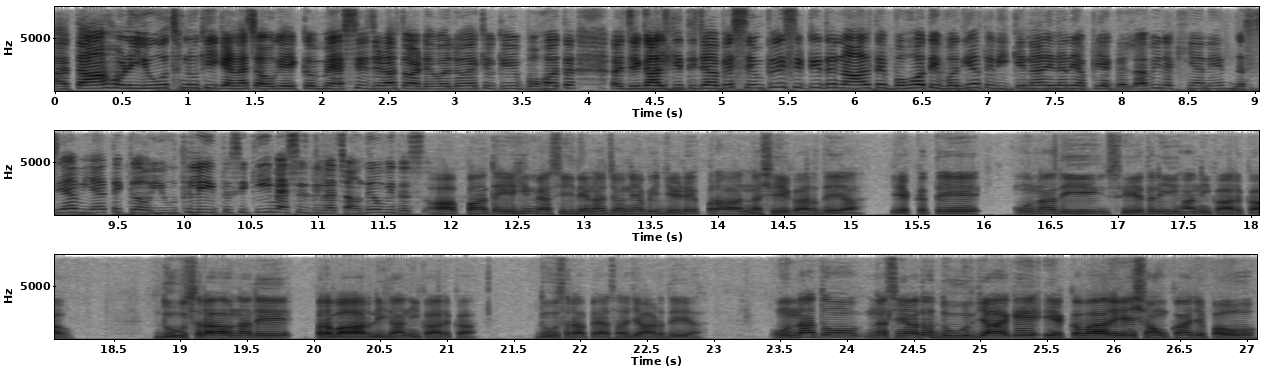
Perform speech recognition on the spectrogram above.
ਅ, ਤਾਂ ਹੁਣ ਯੂਥ ਨੂੰ ਕੀ ਕਹਿਣਾ ਚਾਹੋਗੇ? ਇੱਕ ਮੈਸੇਜ ਜਿਹੜਾ ਤੁਹਾਡੇ ਵੱਲੋਂ ਹੈ ਕਿਉਂਕਿ ਬਹੁਤ ਅ, ਜੇ ਗੱਲ ਕੀਤੀ ਜਾਵੇ ਸਿੰਪਲਿਸਿਟੀ ਦੇ ਨਾਲ ਤੇ ਬਹੁਤ ਹੀ ਵਧੀਆ ਤਰੀਕੇ ਨਾਲ ਇਹਨਾਂ ਨੇ ਆਪਣੀਆਂ ਗੱਲਾਂ ਵੀ ਰੱਖੀਆਂ ਨੇ ਦੱਸਿਆ ਵੀ ਹੈ ਤੇ ਯੂਥ ਲਈ ਤੁਸੀਂ ਕੀ ਮੈਸੇਜ ਦੇਣਾ ਚਾਹੁੰਦੇ ਹੋ ਉਹ ਵੀ ਦੱਸੋ? ਆਪਾਂ ਤੇ ਇਹੀ ਮੈਸੇਜ ਦੇਣਾ ਚਾਹੁੰਦੇ ਆ ਵੀ ਜਿਹੜੇ ਭਰਾ ਨਸ਼ੇ ਕਰਦੇ ਆ ਇੱਕ ਤੇ ਉਹਨਾਂ ਦੀ ਸਿਹਤ ਲਈ ਹਾਨੀਕਾਰਕ ਆ ਉਹ। ਦੂਸਰਾ ਉਹਨਾਂ ਦੇ ਪਰਿਵਾਰ ਲਈ ਹਾਨੀਕਾਰਕ ਆ। ਦੂਸਰਾ ਪੈਸਾ ਜਾੜਦੇ ਆ। ਉਹਨਾਂ ਤੋਂ ਨਸ਼ਿਆਂ ਤੋਂ ਦੂਰ ਜਾ ਕੇ ਇੱਕ ਵਾਰ ਇਹ ਸ਼ੌਂਕਾਂ 'ਚ ਪਾਓ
